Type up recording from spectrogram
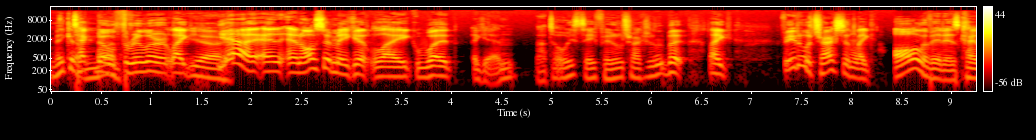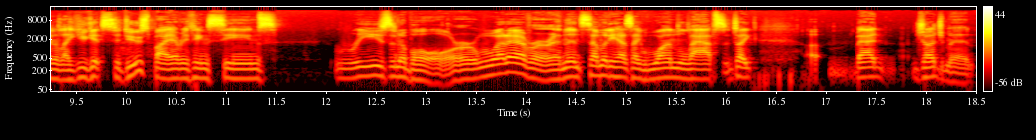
Make it techno thriller like Yeah. yeah and and also make it like what again not to always say fatal attraction but like fatal attraction like all of it is kind of like you get seduced by everything seems reasonable or whatever and then somebody has like one lapse it's like uh, bad judgment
